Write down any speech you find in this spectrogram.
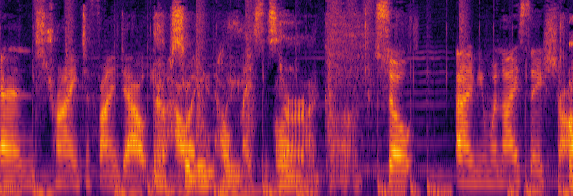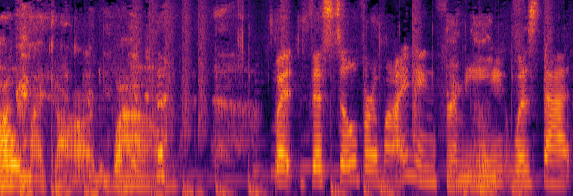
and trying to find out you know, how I could help my oh sister. Oh my God. So I mean, when I say shock. Oh my God. Wow. but the silver lining for me was that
